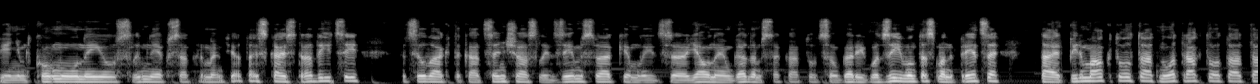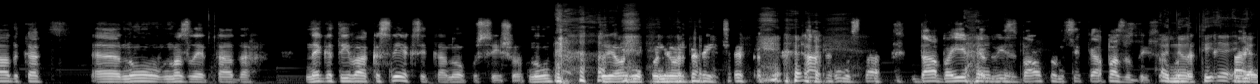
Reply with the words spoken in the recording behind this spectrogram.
pieņemt komuniju, slimnieku sakramentu. Jā, tā ir skaista tradīcija, ka cilvēki cenšas līdz Ziemassvētkiem, līdz eh, jaunajam gadam sakārtot savu garīgo dzīvi. Un tas mani priecē, Tā ir pirmā aktualitāte. No otrā aktualitāte tāda, ka eh, nu, mazliet tāda negatīvāka sniegs ir kā nokusīšot. Nu, tur jau neko nevar darīt. Tāda mums tā daba ir, kad viss baltums ir kā pazudis. Nu, jā,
